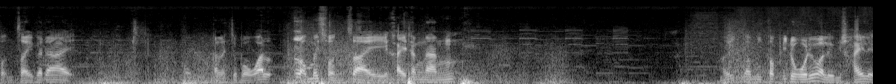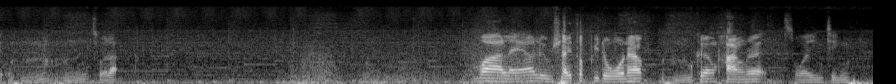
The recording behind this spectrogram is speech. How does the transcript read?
สนใจก็ได้ผมกำลังจะบอกว่าเราไม่สนใจใครทั้งนั้น เฮ้ย เรามีตอปิโดนี่หว่าลืมใช้เลยหืออื้อหือสวยละ ว่าแล้วลืมใช้ตอร์ปิโดนะครับเครื่องพังด้วยสวยจริง ๆ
